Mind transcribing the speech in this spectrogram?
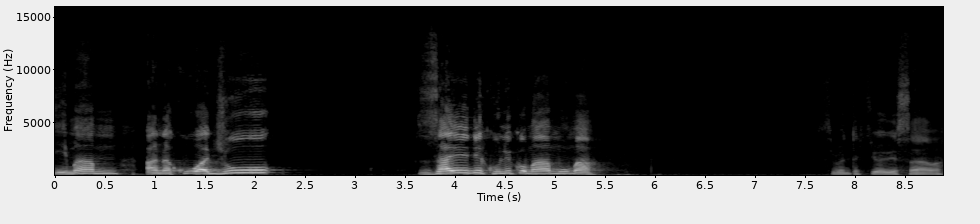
imamu anakuwa juu zaidi kuliko maamuma. Sima nitakiwa iwe sawa.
